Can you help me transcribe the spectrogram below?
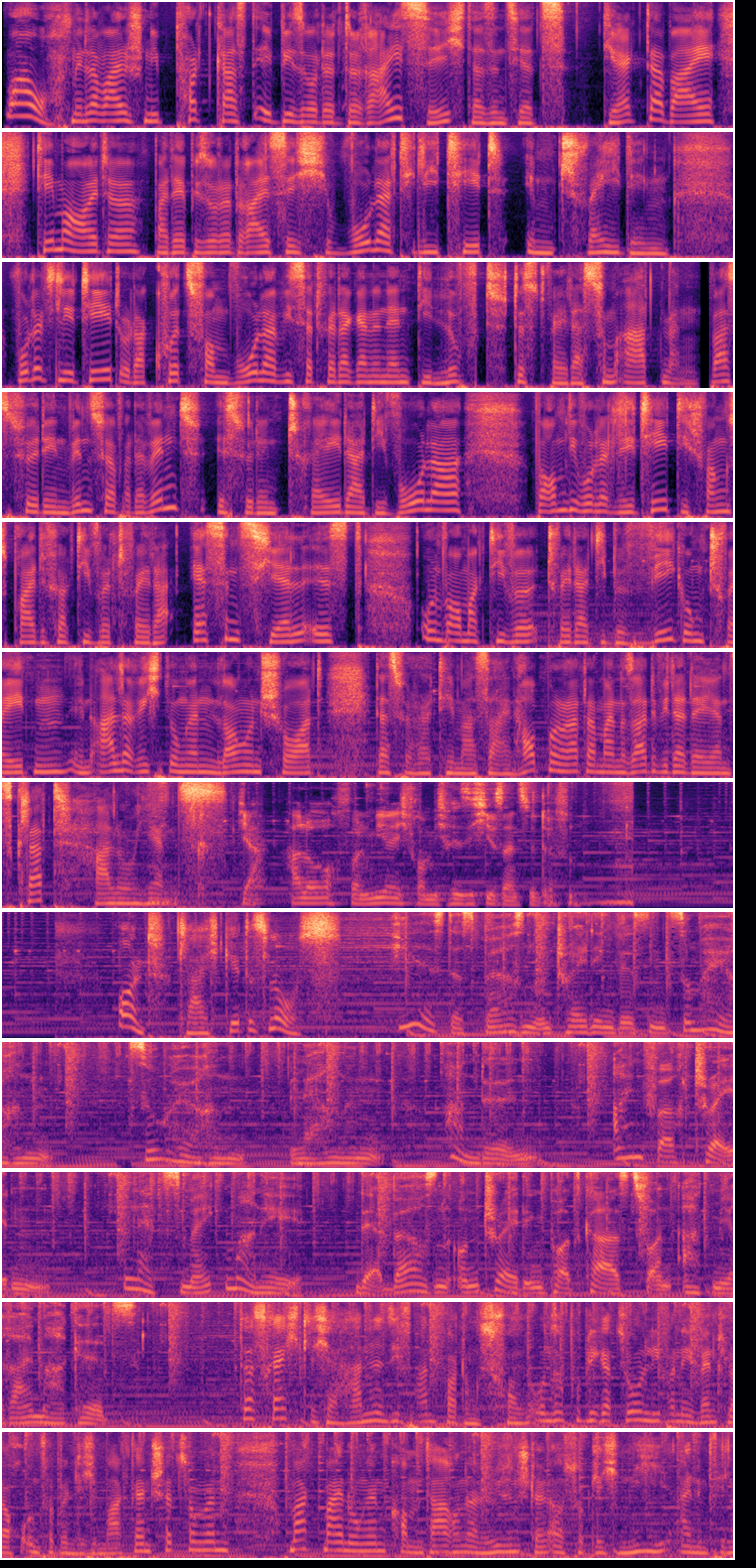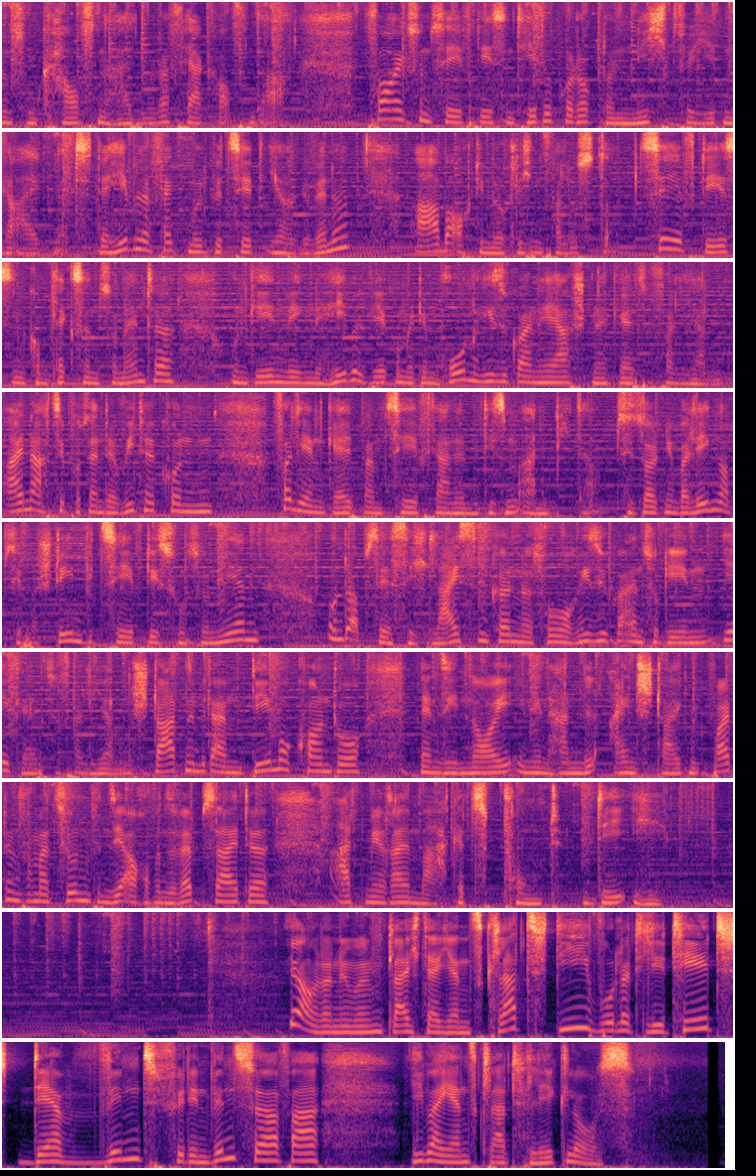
Wow, mittlerweile schon die Podcast-Episode 30. Da sind es jetzt direkt dabei. Thema heute bei der Episode 30 Volatilität im Trading. Volatilität oder kurz vom Vola, wie es der Trader gerne nennt, die Luft des Traders zum Atmen. Was für den Windsurfer der Wind ist für den Trader die Vola. Warum die Volatilität, die Schwankungsbreite für aktive Trader essentiell ist und warum aktive Trader die Bewegung traden in alle Richtungen, Long und Short, das wird heute Thema sein. Hauptmoderator an meiner Seite wieder der Jens Klatt. Hallo Jens. Ja, hallo auch von mir. Ich freue mich riesig hier sein zu dürfen. Und gleich geht es los. Hier ist das Börsen- und Tradingwissen zum Hören. Zuhören, lernen, handeln. Einfach traden. Let's make money. Der Börsen- und Trading-Podcast von Admiral Markets. Das Rechtliche handeln Sie verantwortungsvoll. Unsere Publikationen liefern eventuell auch unverbindliche Markteinschätzungen. Marktmeinungen, Kommentare und Analysen stellen ausdrücklich nie eine Empfehlung zum Kaufen, Halten oder Verkaufen dar. Forex und CFDs sind Hebelprodukte und nicht für jeden geeignet. Der Hebeleffekt multipliziert Ihre Gewinne, aber auch die möglichen Verluste. CFDs sind komplexe Instrumente und gehen wegen der Hebelwirkung mit dem hohen Risiko einher, schnell Geld zu verlieren. 81% der Retail-Kunden verlieren Geld beim CFD-Handel mit diesem Anbieter. Sie sollten überlegen, ob Sie verstehen, wie CFDs funktionieren und ob Sie es sich leisten können, das hohe Risiko einzugehen, Ihr Geld zu verlieren. Starten Sie mit einem Demokonto, wenn Sie neu in den Handel einsteigen. Weitere Informationen finden Sie auch auf unserer Webseite admiralmarkets.de. Ja, und dann übernimmt gleich der Jens Klatt die Volatilität der Wind für den Windsurfer. Lieber Jens Klatt, leg los.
